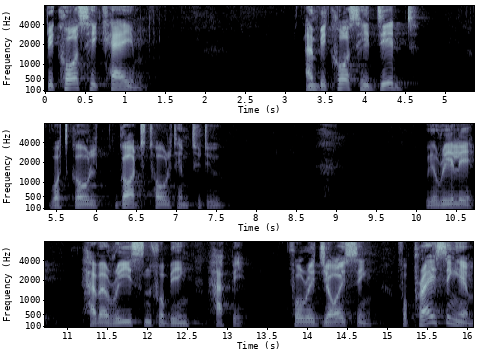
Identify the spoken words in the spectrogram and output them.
because he came and because he did what God told him to do. We really have a reason for being happy, for rejoicing, for praising him.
